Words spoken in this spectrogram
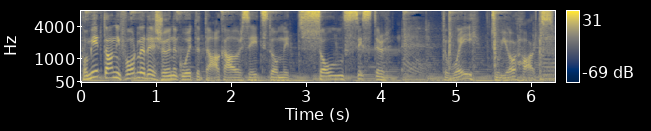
Von mir, Dani Vorler, einen schönen guten Tag allerseits hier mit Soul Sister, The Way to Your Hearts.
